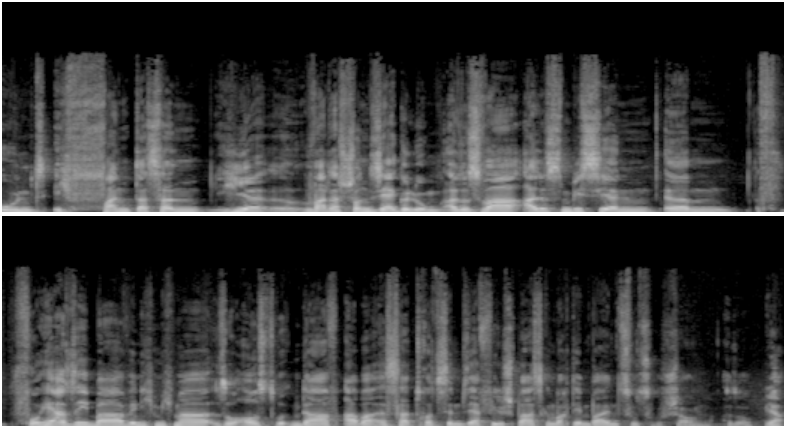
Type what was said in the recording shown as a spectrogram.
Und ich fand, dass dann hier äh, war das schon sehr gelungen. Also es war alles ein bisschen ähm, vorhersehbar, wenn ich mich mal so ausdrücken darf, aber es hat trotzdem sehr viel Spaß gemacht, den beiden zuzuschauen. Also ja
